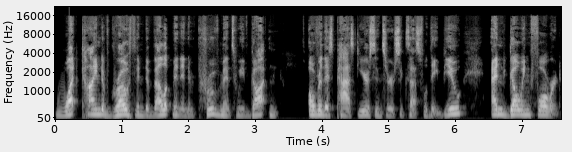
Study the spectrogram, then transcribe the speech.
what kind of growth and development and improvements we've gotten over this past year since her successful debut and going forward.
